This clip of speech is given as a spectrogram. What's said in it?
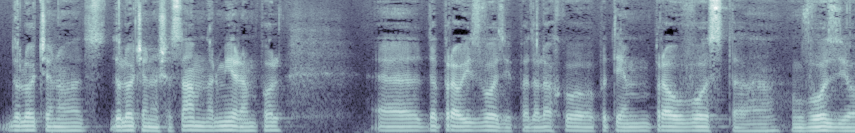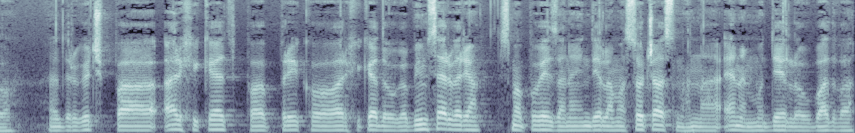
določeno, določeno še sam normiran pol. Eh, da prav izvozi, pa da lahko potem prav vosta vozijo. Eh, drugič pa Arhiket, pa preko Arhikedovega BIM serverja smo povezani in delamo sočasno na enem modelu oba dva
